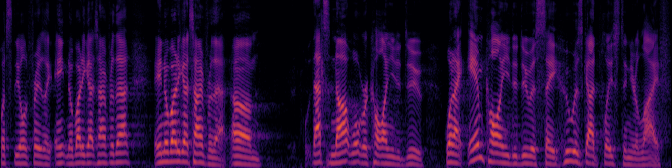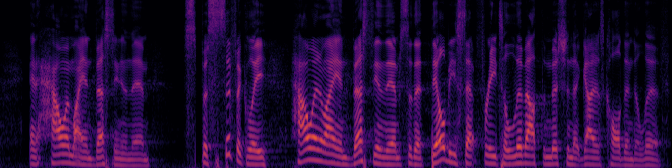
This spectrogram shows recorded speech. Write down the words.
what's the old phrase? Like, ain't nobody got time for that? Ain't nobody got time for that. Um, that's not what we're calling you to do. What I am calling you to do is say, who has God placed in your life and how am I investing in them? Specifically, how am I investing in them so that they'll be set free to live out the mission that God has called them to live?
